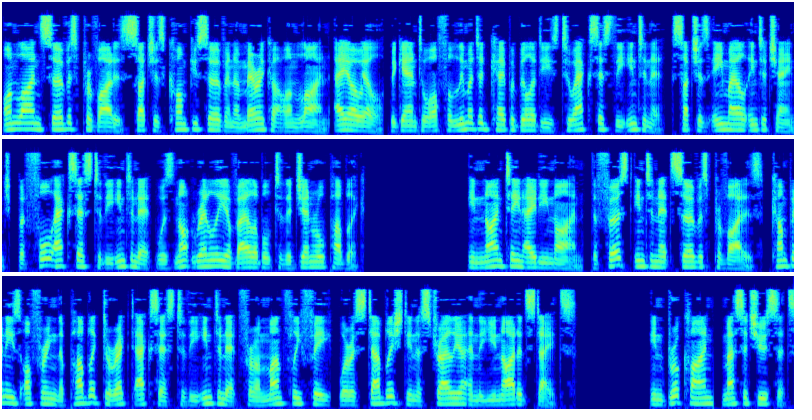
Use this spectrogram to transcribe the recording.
online service providers such as CompuServe and America Online (AOL) began to offer limited capabilities to access the Internet, such as email interchange, but full access to the Internet was not readily available to the general public. In 1989, the first Internet service providers, companies offering the public direct access to the Internet for a monthly fee, were established in Australia and the United States. In Brookline, Massachusetts,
